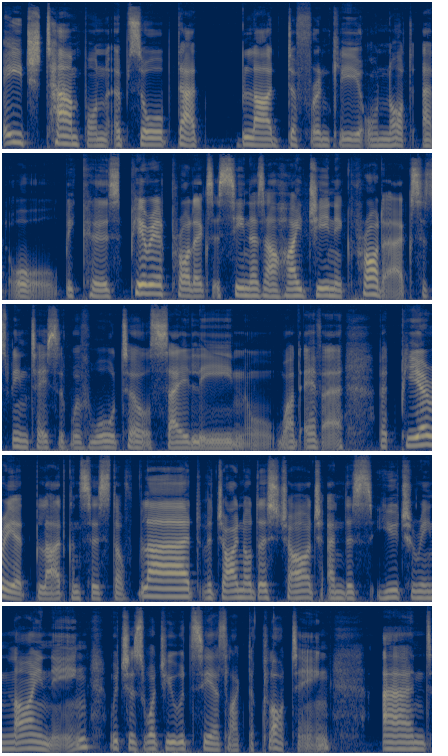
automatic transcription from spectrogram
each tampon absorbed that blood differently or not at all because period products is seen as a hygienic products. It's been tested with water or saline or whatever. But period blood consists of blood, vaginal discharge, and this uterine lining, which is what you would see as like the clotting. And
